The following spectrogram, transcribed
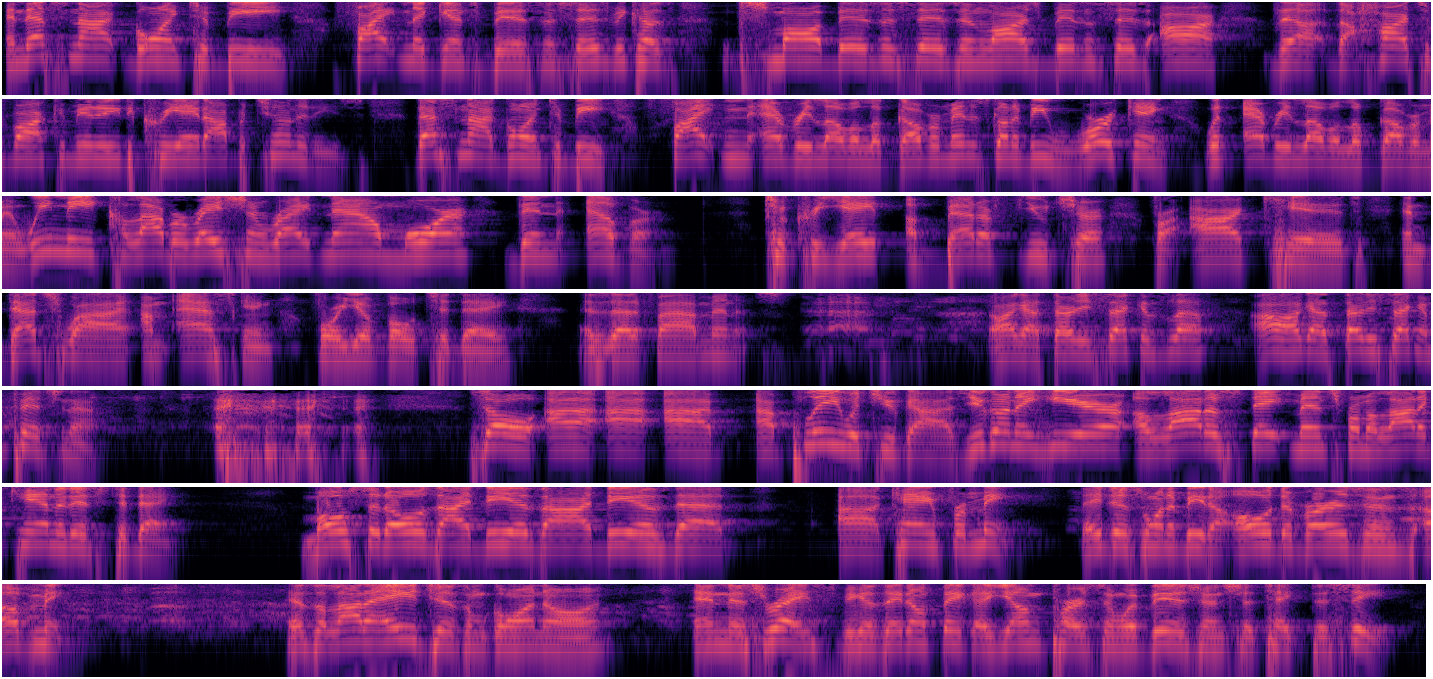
And that's not going to be fighting against businesses because small businesses and large businesses are the, the hearts of our community to create opportunities. That's not going to be fighting every level of government. It's going to be working with every level of government. We need collaboration right now more than ever to create a better future for our kids. And that's why I'm asking for your vote today. Is that at five minutes? Oh, I got 30 seconds left. Oh, I got a 30 second pitch now. so I, I, I, I plead with you guys. You're going to hear a lot of statements from a lot of candidates today. Most of those ideas are ideas that uh, came from me. They just want to be the older versions of me. There's a lot of ageism going on in this race because they don't think a young person with vision should take the seat.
